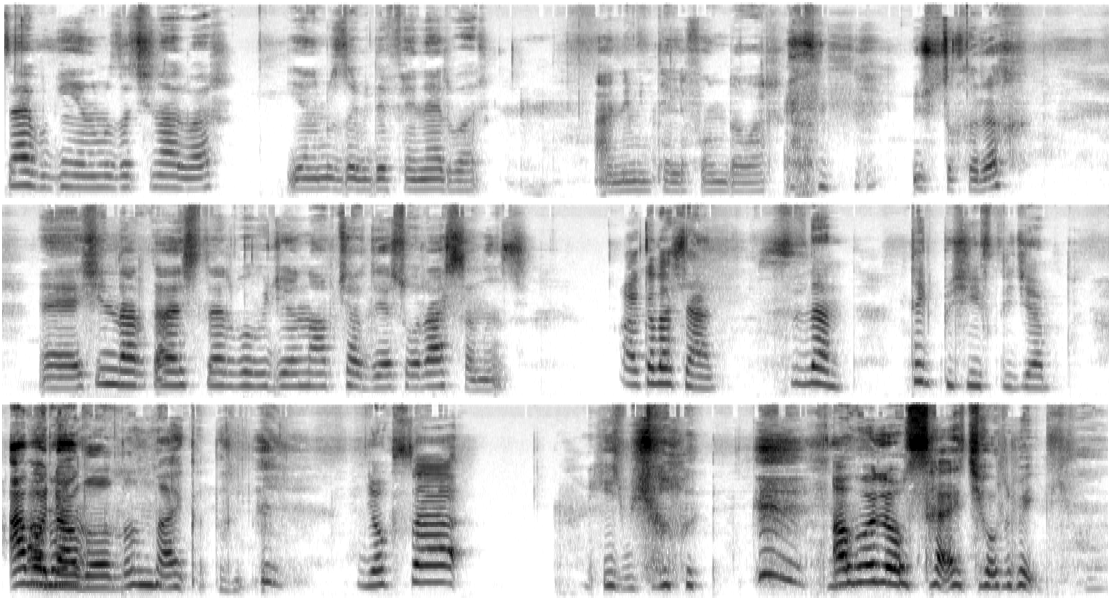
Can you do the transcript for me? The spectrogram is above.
Güzel bugün yanımızda Çınar var. Yanımızda bir de Fener var. Annemin telefonu da var. Üstü kırık. Ee, şimdi arkadaşlar bu videoyu ne yapacağız diye sorarsanız. Arkadaşlar sizden tek bir şey isteyeceğim. Abone Abone- olun, like atın. Yoksa Hiçbir şey olur. abone olsa çok bekliyorum.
